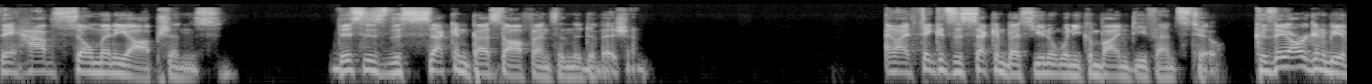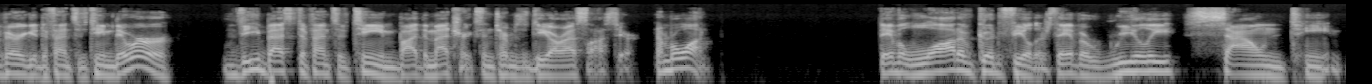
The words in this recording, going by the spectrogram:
they have so many options. This is the second best offense in the division. And I think it's the second best unit when you combine defense too, because they are going to be a very good defensive team. They were the best defensive team by the metrics in terms of DRS last year. Number one, they have a lot of good fielders. They have a really sound team.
